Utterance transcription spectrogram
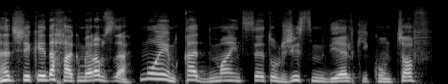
هاد الشيء كيضحك mais راه بصح المهم قاد mindset والجسم ديالك يكون tough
